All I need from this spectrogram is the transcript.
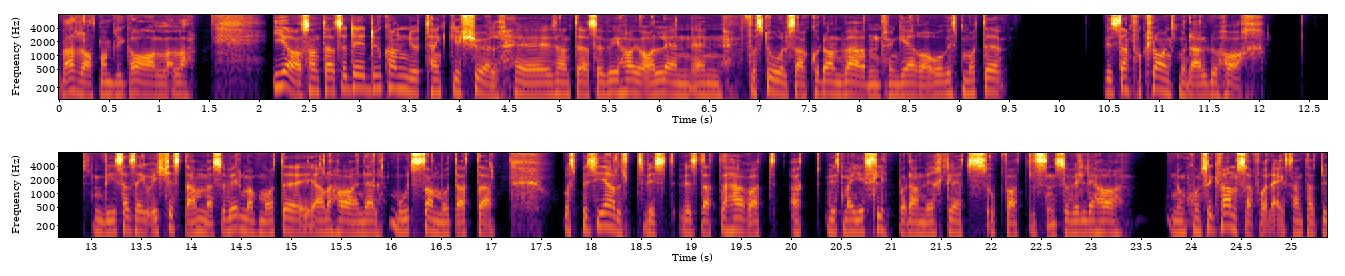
verre, at man blir gal, eller? Ja? Altså det, du kan jo tenke sjøl. Eh, altså vi har jo alle en, en, forståelse av hvordan verden fungerer, og hvis, på en måte, hvis den forklaringsmodellen du har, som viser seg å ikke stemme, så vil man på en måte gjerne ha en del motstand mot dette. Og spesielt hvis, hvis dette her at, at, hvis man gir slipp på den virkelighetsoppfattelsen, så vil det ha noen konsekvenser for deg. Du,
